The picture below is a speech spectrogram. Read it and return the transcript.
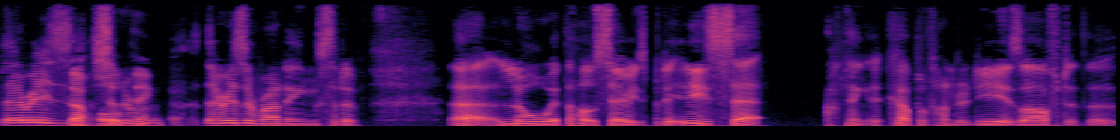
There is The sort whole of thing? there is a running sort of uh, lore with the whole series, but it is set, I think, a couple of hundred years after the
